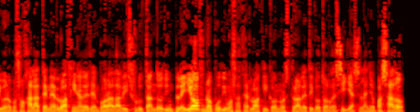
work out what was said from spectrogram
y bueno, pues ojalá tenerlo a final de temporada disfrutando de un playoff. No pudimos hacerlo aquí con nuestro Atlético Tordesillas el año pasado.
